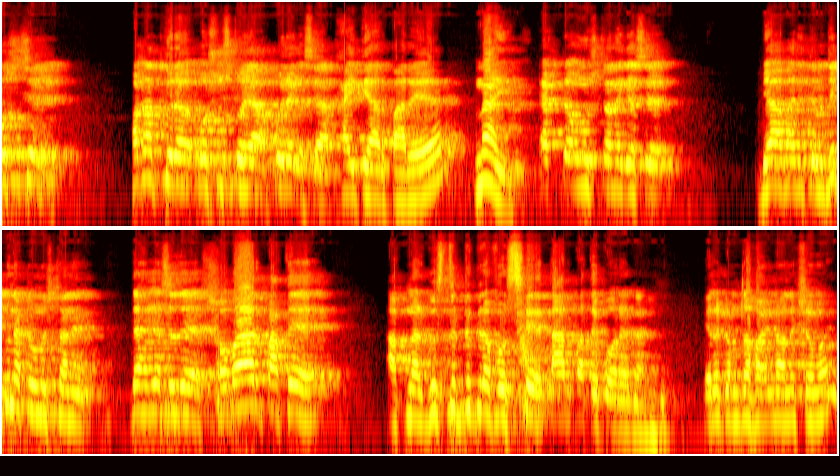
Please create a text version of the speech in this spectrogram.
বসছে, হঠাৎ করে অসুস্থ হয়ে পড়ে গেছে, আর খাইতে আর পারে নাই। একটা অনুষ্ঠানে গেছে, বিয়া বাড়িতে যে কোনো একটা অনুষ্ঠানে দেখা গেছে যে সবার পাতে আপনার গুস্তুর টুকরা পড়ছে, তার পাতে পড়ে নাই। এরকমটা হয় না অনেক সময়।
